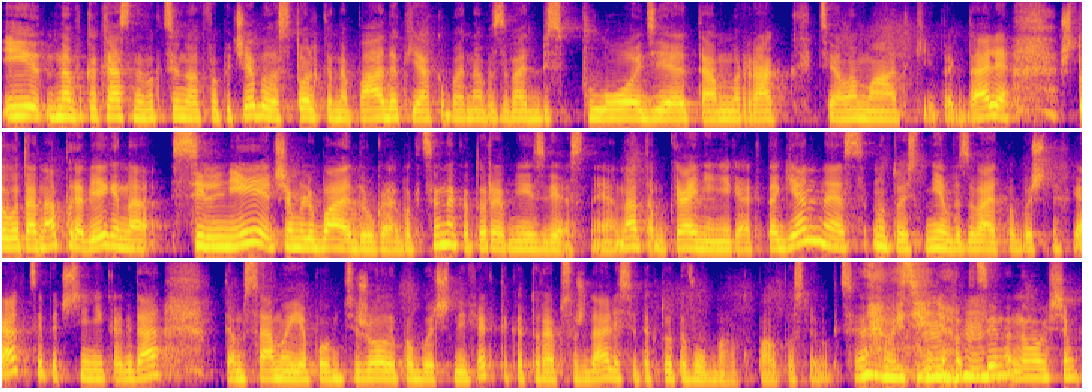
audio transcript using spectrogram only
И на, как раз на вакцину от ВПЧ было столько нападок, якобы она вызывает бесплодие, там рак тела матки и так далее, что вот она проверена сильнее, чем любая другая вакцина, которая мне известна. И она там крайне нереактогенная, ну, то есть не вызывает побочных реакций почти никогда. Там самые, я помню, тяжелые побочные эффекты, которые обсуждались, это кто-то в обморок упал после вакцины, введения вакцины. Ну, в общем,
